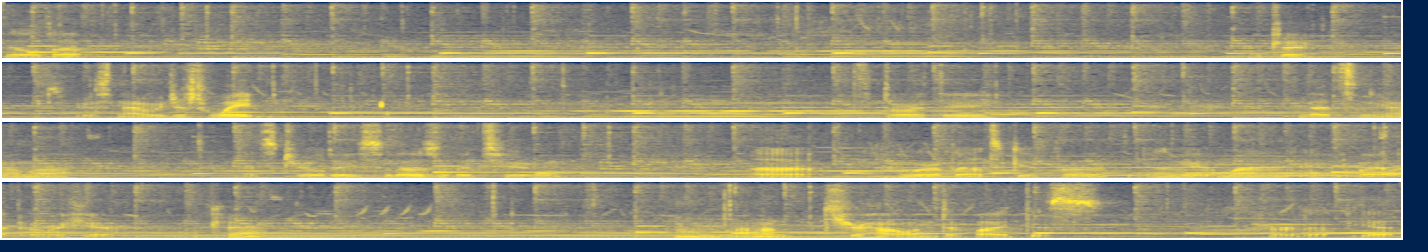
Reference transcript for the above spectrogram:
filled up. Okay, so I guess now we just wait. Dorothy. That's Niyama. That's Julie. So those are the two uh, who are about to give birth. And we have Maya and Violet over here. Okay. Hmm, I'm not sure how I want to divide this herd up yet.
